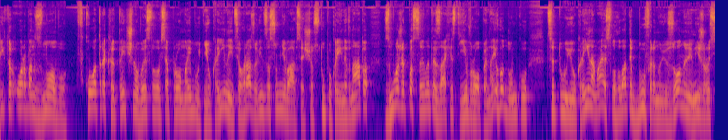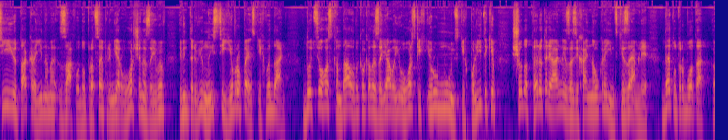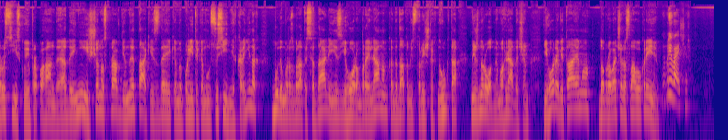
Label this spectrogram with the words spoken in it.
Віктор Орбан знову вкотре критично висловився про майбутнє України, і цього разу він засумнівався, що вступ України в НАТО зможе посилити захист Європи. На його думку, цитую: Україна має слугувати буферною зоною між Росією та країнами Заходу. Про це прем'єр Угорщини заявив в інтерв'ю низці європейських видань. До цього скандал викликали заяви і угорських і румунських політиків щодо територіальних зазіхань на українські землі, де тут робота російської пропаганди, а де ні, і що насправді не так із деякими політиками у сусідніх країнах. Будемо розбиратися далі із Єгором Брайляном, кандидатом історичних наук та міжнародним оглядачем. Єгоре, вітаємо! Доброго вечора! Слава Україні! Добрий вечір.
